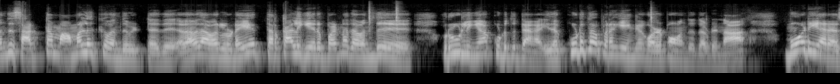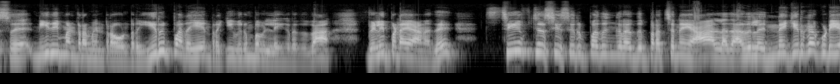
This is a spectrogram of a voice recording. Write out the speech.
வந்து சட்டம் அமலுக்கு வந்து விட்டது. அதாவது அவர்களுடைய தற்காலிக ஏற்பாடுன்னு அதை வந்து ரூலிங்காக கொடுத்துட்டாங்க. இதை கொடுத்த பிறகு எங்கே குழப்பம் வந்தது அப்படின்னா மோடி அரசு நீதிமன்றம் என்ற ஒன்று இருப்பதையே இன்றைக்கு விரும்பவில்லைங்கிறது தான் வெளிப்படையானது. சீஃப் ஜஸ்டிஸ் இருப்பதுங்கிறது பிரச்சனையா? அல்லது அதில் இன்னைக்கு இருக்கக்கூடிய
